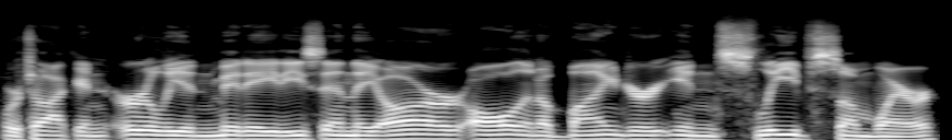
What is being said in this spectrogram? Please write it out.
We're talking early and mid 80s, and they are all in a binder in sleeves somewhere.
